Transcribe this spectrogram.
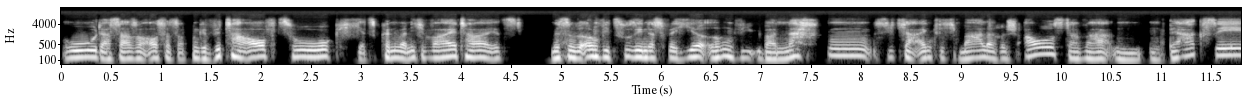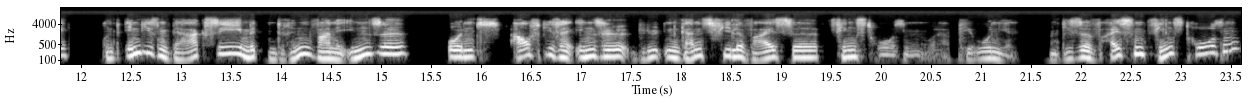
oh, das sah so aus, als ob ein Gewitter aufzog. Jetzt können wir nicht weiter. Jetzt müssen wir irgendwie zusehen, dass wir hier irgendwie übernachten. Sieht ja eigentlich malerisch aus. Da war ein, ein Bergsee. Und in diesem Bergsee mittendrin war eine Insel. Und auf dieser Insel blühten ganz viele weiße Pfingstrosen oder Päonien. Und diese weißen Pfingstrosen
